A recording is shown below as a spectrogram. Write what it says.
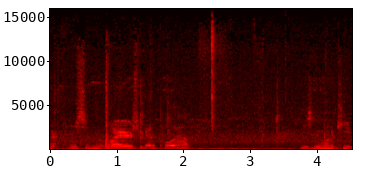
Alright, here's some the wires we got to pull out. These we want to keep.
